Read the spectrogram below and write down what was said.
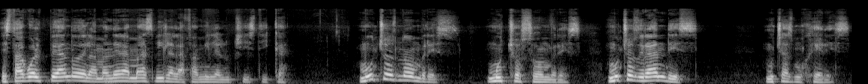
Está golpeando de la manera más vil a la familia luchística. Muchos nombres, muchos hombres, muchos grandes, muchas mujeres,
